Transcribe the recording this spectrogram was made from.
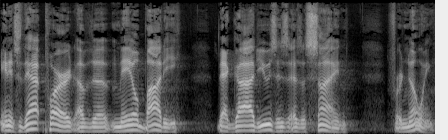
And it's that part of the male body that God uses as a sign for knowing.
